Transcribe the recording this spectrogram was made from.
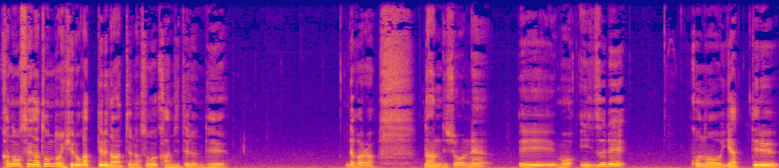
可能性がどんどん広がってるなっていうのはすごい感じてるんで、だから、なんでしょうね。えーもういずれ、このやってる、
